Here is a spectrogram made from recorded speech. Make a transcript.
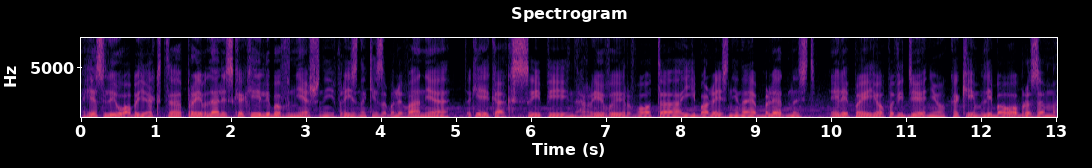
Если у объекта проявлялись какие-либо внешние признаки заболевания, такие как сыпи, нарывы, рвота и болезненная бледность, или по ее поведению каким-либо образом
